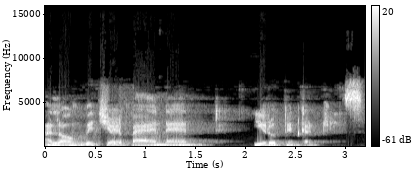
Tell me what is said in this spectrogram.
along with Japan and European countries.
